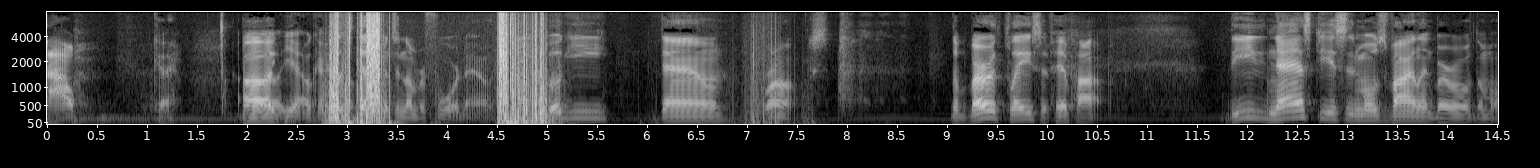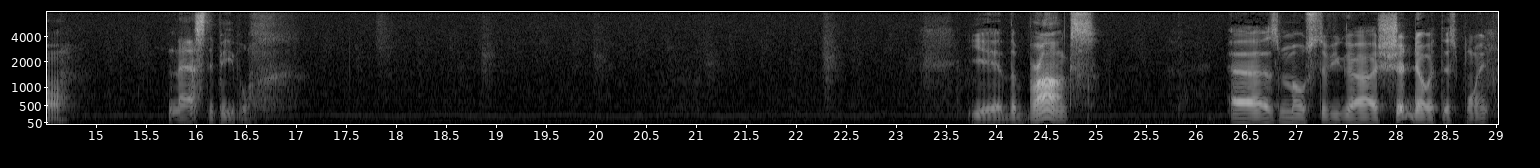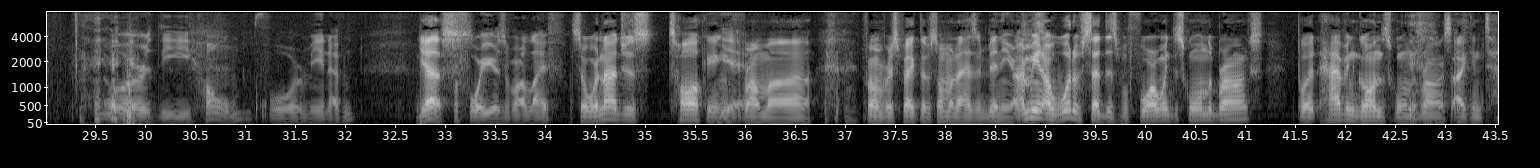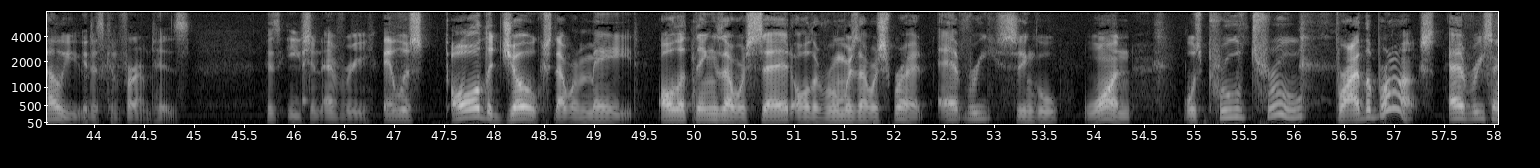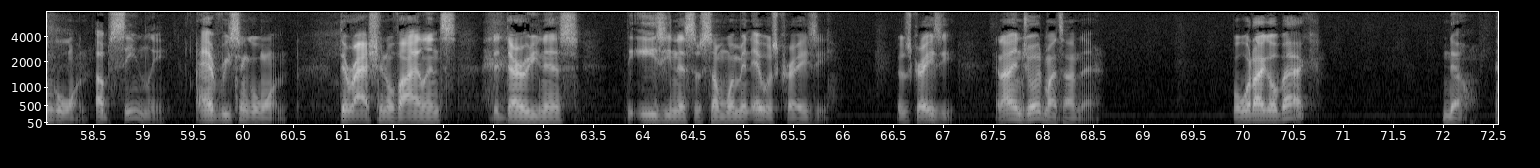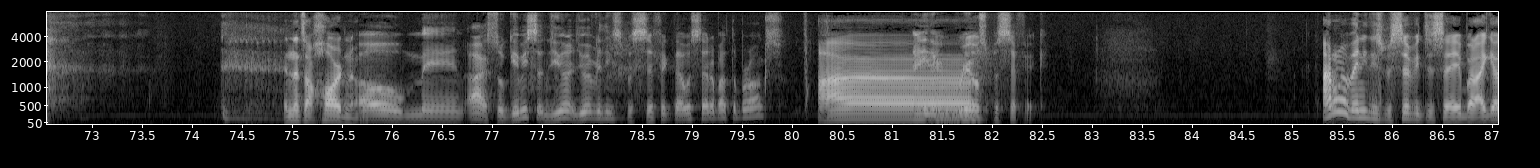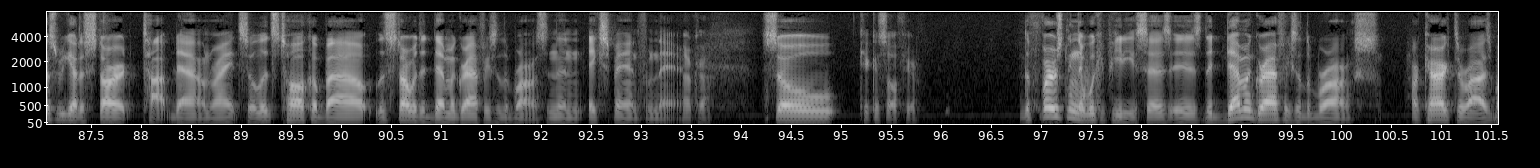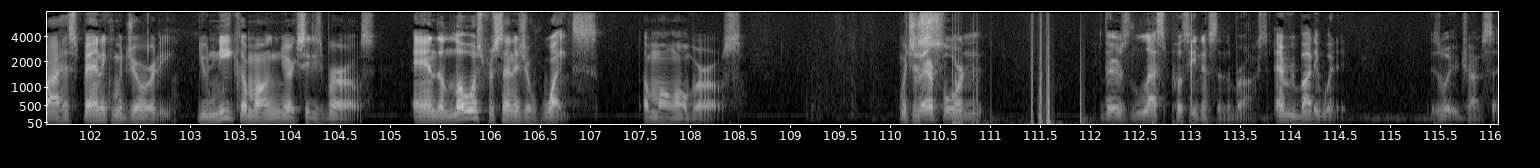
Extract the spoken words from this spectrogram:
Ow. Okay. Uh, Uh, yeah. Okay. Let's delve into number four now. Boogie Down Bronx. The birthplace of hip hop. The nastiest and most violent borough of them all. Nasty people. Yeah, the Bronx, as most of you guys should know at this point, were the home for me and Evan Yes. for four years of our life. So we're not just talking Yeah. from uh from a perspective of someone that hasn't been here. I mean, I would have said this before I went to school in the Bronx, but having gone to school in the Bronx, I can tell you It has confirmed his, his each and every. it was all the jokes that were made, all the things that were said, all the rumors that were spread. Every single one was proved true by the Bronx. Every single one. obscenely. Every single one. The irrational violence, the dirtiness, the easiness of some women. It was crazy. It was crazy. And I enjoyed my time there. But would I go back? No. and that's a hard no. Oh man! All right, so give me some. Do you do you have anything specific that was said about the Bronx? Uh, Anything real specific? I don't have anything specific to say, but I guess we got to start top down, right? So let's talk about let's start with the demographics of the Bronx and then expand from there. Okay, So kick us off here. the first thing that Wikipedia says is the demographics of the Bronx are characterized by a Hispanic majority, unique among New York City's boroughs, and the lowest percentage of whites among all boroughs. Which So is therefore, there's less pussiness in the Bronx. Everybody with it, is what you're trying to say.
